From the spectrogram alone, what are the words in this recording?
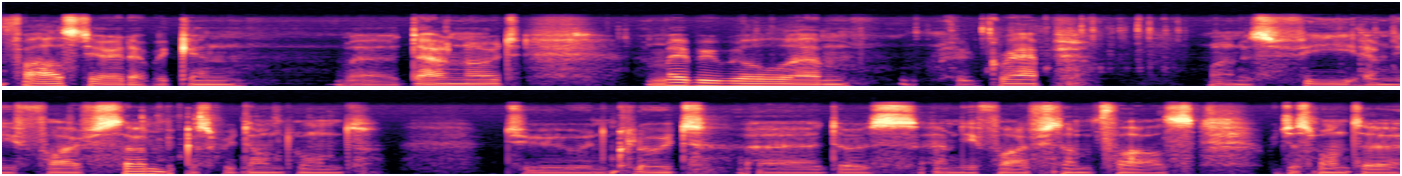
files there that we can uh, download. Maybe we'll um, grab minus v md5 sum because we don't want to include uh, those md5 sum files. We just want the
